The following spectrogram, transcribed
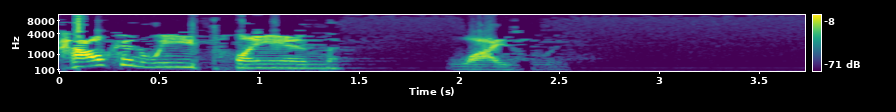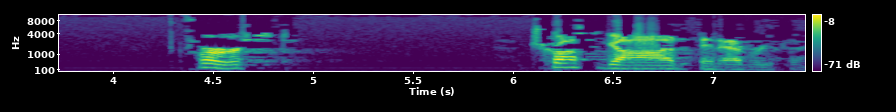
How can we plan wisely? First, trust God in everything.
